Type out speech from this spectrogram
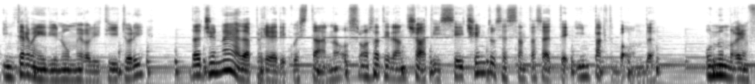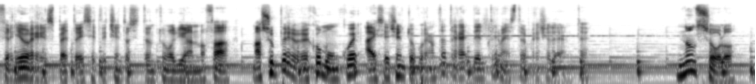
In termini di numero di titoli, da gennaio ad aprile di quest'anno sono stati lanciati 667 impact bond, un numero inferiore rispetto ai 771 di un anno fa, ma superiore comunque ai 643 del trimestre precedente. Non solo,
